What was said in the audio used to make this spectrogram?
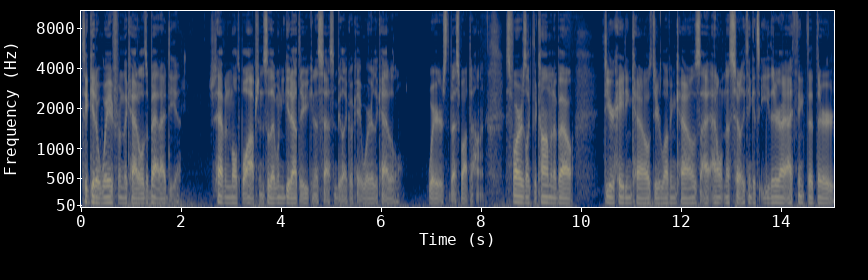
to get away from the cattle is a bad idea. Just having multiple options so that when you get out there, you can assess and be like, okay, where are the cattle? Where's the best spot to hunt? As far as like the comment about deer hating cows, deer loving cows, I, I don't necessarily think it's either. I, I think that they're,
